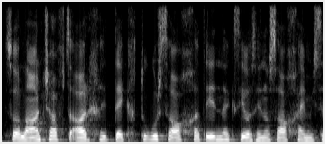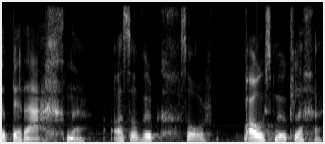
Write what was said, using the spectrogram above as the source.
so Landschaftsarchitektursachen drin, wo sie noch Sachen müssen berechnen mussten. Also wirklich so alles Mögliche.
